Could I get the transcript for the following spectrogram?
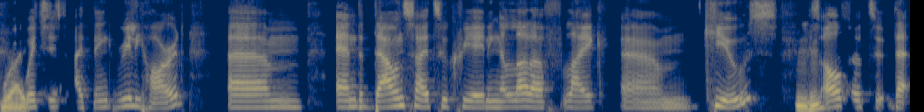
right. which is I think really hard. Um, and the downside to creating a lot of like um, cues mm-hmm. is also to that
